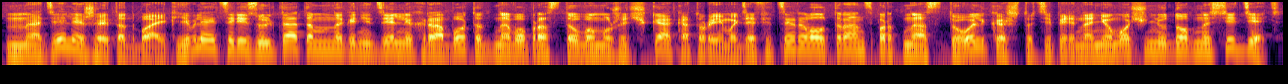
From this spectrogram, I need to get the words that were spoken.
На деле же этот байк является результатом многонедельных работ одного простого мужичка, который модифицировал транспорт настолько, что теперь на нем очень удобно сидеть.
